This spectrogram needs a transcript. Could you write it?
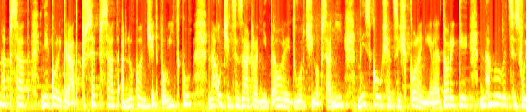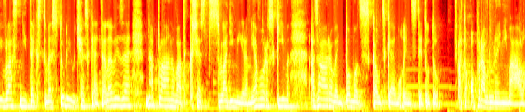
napsat, několikrát přepsat a dokončit povídku, naučit se základní teorii tvůrčího psaní, vyzkoušet si školení rétoriky, namluvit si svůj vlastní text ve studiu České televize, naplánovat křest s Vladimírem Javorským a zároveň pomoc Skautskému institutu. A to opravdu není málo.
